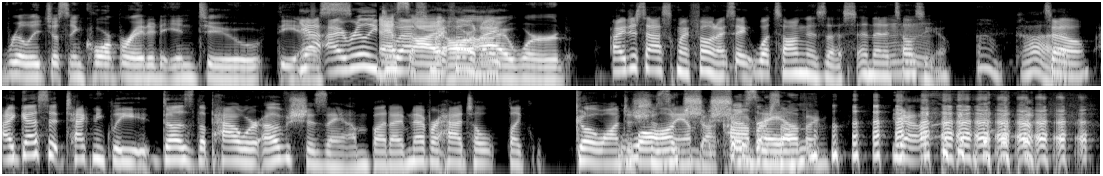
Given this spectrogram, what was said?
really just incorporated into the Yeah, S- I really do ask my phone. I- S-I-R-I word. I just ask my phone. I say, "What song is this?" And then it tells Mm. you. Oh God. So I guess it technically does the power of Shazam, but I've never had to like go onto Launch Shazam.com or Shazam. something. yeah.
